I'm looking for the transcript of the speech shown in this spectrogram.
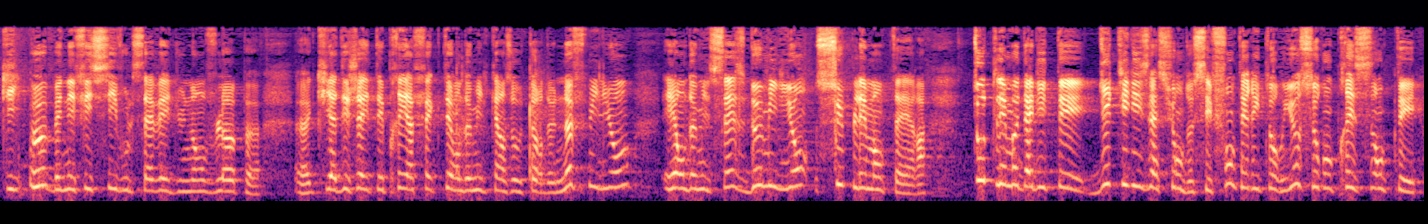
qui, eux, bénéficient, vous le savez, d'une enveloppe euh, qui a déjà été préaffectée en 2015 à hauteur de 9 millions et en 2016 2 millions supplémentaires. Toutes les modalités d'utilisation de ces fonds territoriaux seront présentées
